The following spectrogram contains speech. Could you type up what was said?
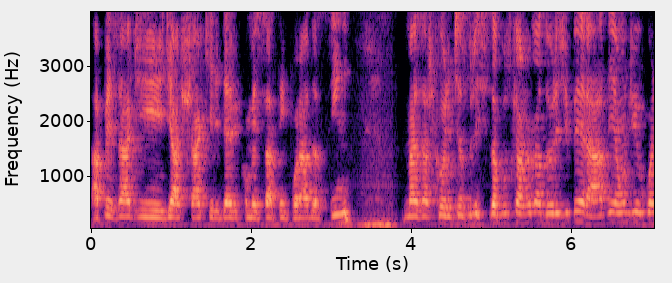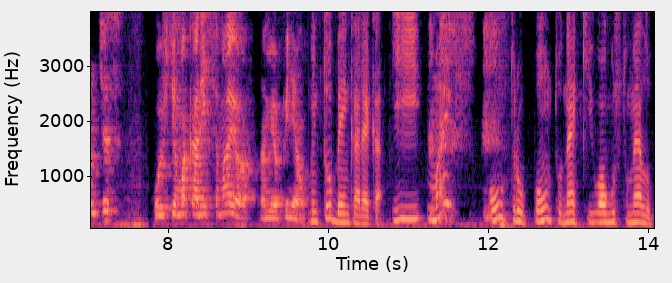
apesar de, de achar que ele deve começar a temporada assim. Mas acho que o Corinthians precisa buscar jogadores de beirada e é onde o Corinthians hoje tem uma carência maior, na minha opinião. Muito bem, careca. E mais outro ponto, né, que o Augusto Melo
